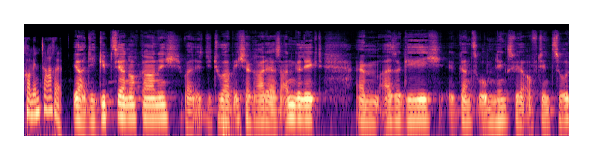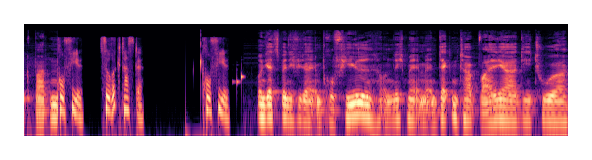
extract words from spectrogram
Kommentare. Ja, die gibt's ja noch gar nicht, weil die Tour habe ich ja gerade erst angelegt. Ähm, also gehe ich ganz oben links wieder auf den Zurück-Button. Profil. Zurücktaste. Profil. Und jetzt bin ich wieder im Profil und nicht mehr im Entdecken-Tab, weil ja die Tour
